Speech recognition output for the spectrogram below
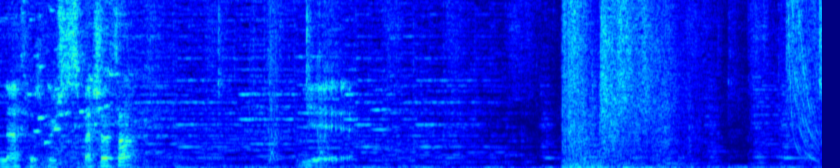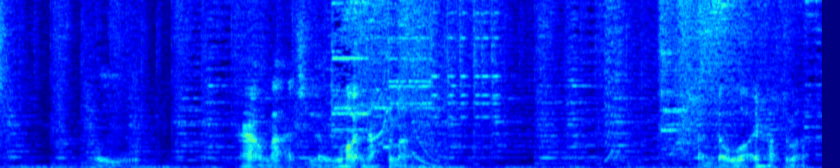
Next was boost special attack. Yeah. Ow, that actually did a lot in aftermath. That did a lot in aftermath.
